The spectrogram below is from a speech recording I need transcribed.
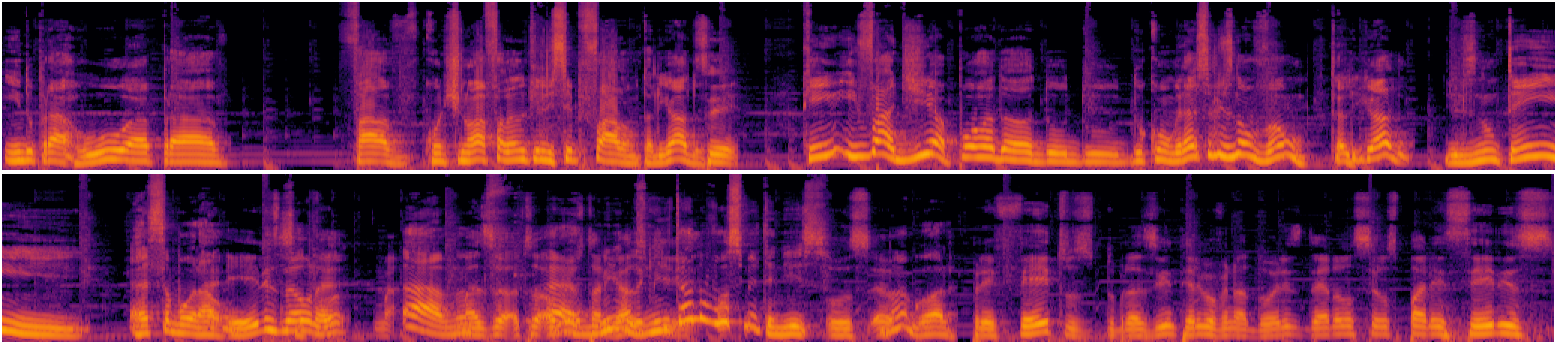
indo pra rua pra fa- continuar falando o que eles sempre falam, tá ligado? Sim. Quem invadir a porra do, do, do, do Congresso, eles não vão, tá ligado? Eles não têm essa moral. É, eles não, né? Ah, Mas, tu- ó, é, tá ligado os militares não vão se meter nisso. os Não agora. prefeitos do Brasil inteiro, governadores, deram seus pareceres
